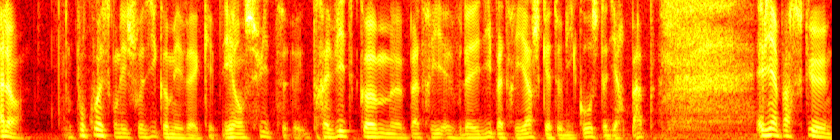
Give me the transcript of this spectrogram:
Alors, pourquoi est-ce qu'on les choisit comme évêques? Et ensuite, euh, très vite, comme euh, vous l'avez dit, patriarche catholico, c'est-à-dire pape eh bien, parce que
